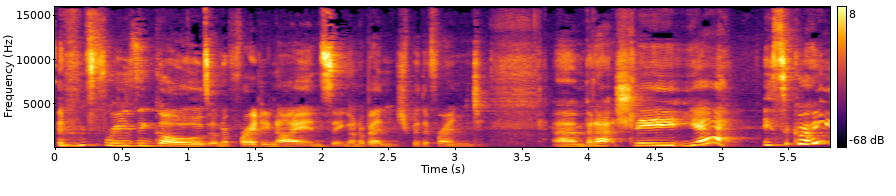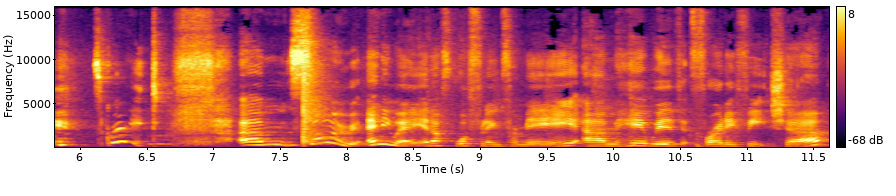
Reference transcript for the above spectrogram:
in freezing cold on a Friday night and sitting on a bench with a friend. Um, but actually, yeah, it's great. It's great. Um, so, anyway, enough waffling from me. I'm here with Friday Feature.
